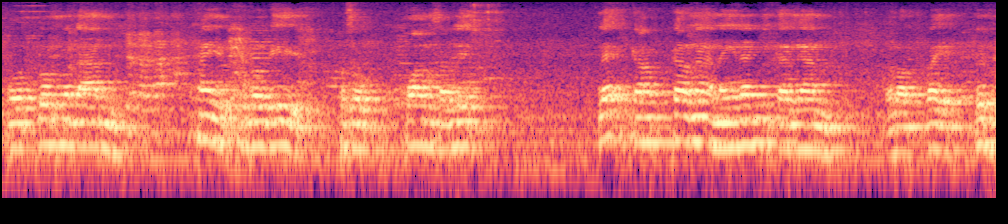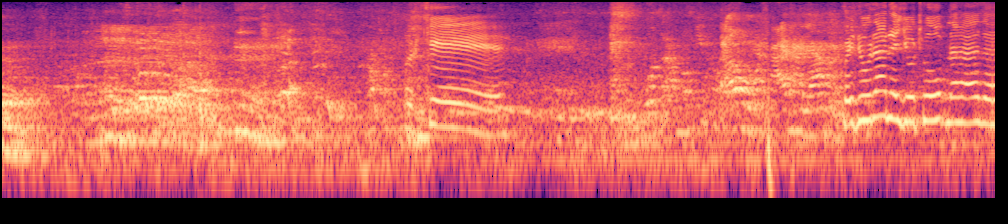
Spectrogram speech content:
โป รดดลบันดาลให้เราดีประสบความสำเร็จ และก้าวก้าวหน้าในหน้าที่การงานตลอดไปด้วยเถิดโอเค ไปดูได้ใน YouTube นะคะจะ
